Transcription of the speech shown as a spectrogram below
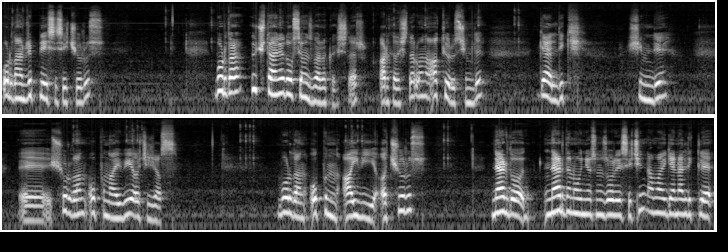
Buradan replace'i seçiyoruz. Burada 3 tane dosyamız var arkadaşlar. Arkadaşlar onu atıyoruz şimdi. Geldik. Şimdi e, şuradan OpenIV'yi açacağız. Buradan OpenIV'yi açıyoruz. Nerede nereden oynuyorsunuz orayı seçin ama genellikle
